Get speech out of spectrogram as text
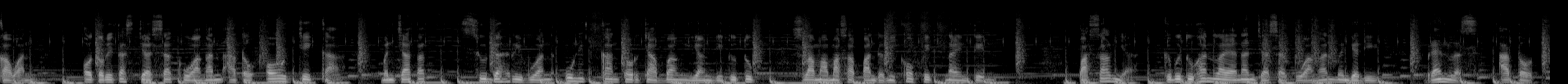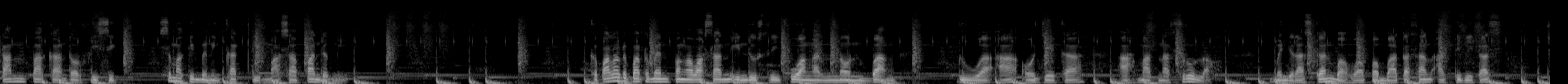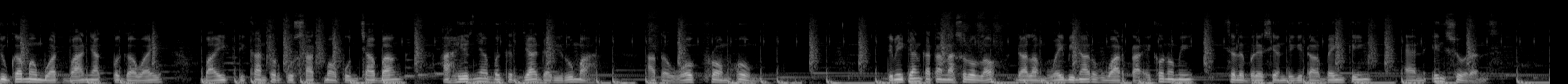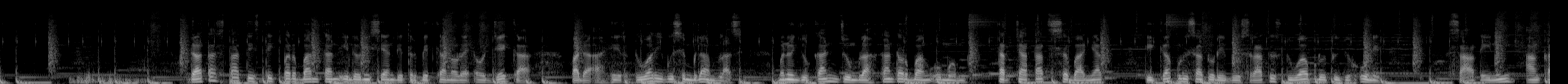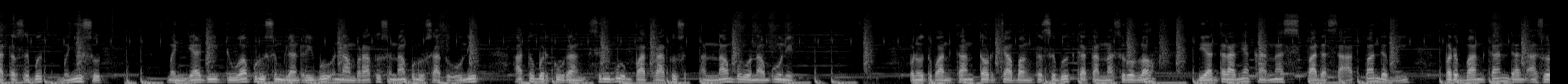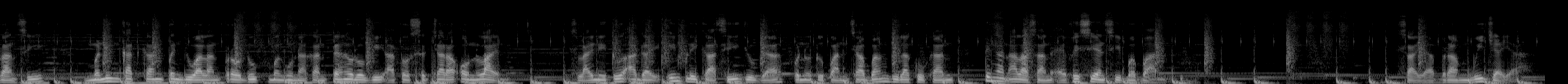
kawan, Otoritas Jasa Keuangan atau OJK mencatat sudah ribuan unit kantor cabang yang ditutup selama masa pandemi COVID-19. Pasalnya, kebutuhan layanan jasa keuangan menjadi brandless atau tanpa kantor fisik semakin meningkat di masa pandemi. Kepala Departemen Pengawasan Industri Keuangan Non-Bank 2A OJK Ahmad Nasrullah menjelaskan bahwa pembatasan aktivitas juga membuat banyak pegawai, baik di kantor pusat maupun cabang, akhirnya bekerja dari rumah atau work from home. Demikian kata Nasrullah dalam webinar Warta Ekonomi Celebration Digital Banking and Insurance. Data statistik perbankan Indonesia yang diterbitkan oleh OJK pada akhir 2019 menunjukkan jumlah kantor bank umum tercatat sebanyak 31.127 unit. Saat ini, angka tersebut menyusut menjadi 29.661 unit atau berkurang 1.466 unit. Penutupan kantor cabang tersebut, kata Nasrullah, di antaranya karena pada saat pandemi, perbankan dan asuransi meningkatkan penjualan produk menggunakan teknologi atau secara online Selain itu, ada implikasi juga penutupan cabang dilakukan dengan alasan efisiensi beban. Saya Bram Wijaya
